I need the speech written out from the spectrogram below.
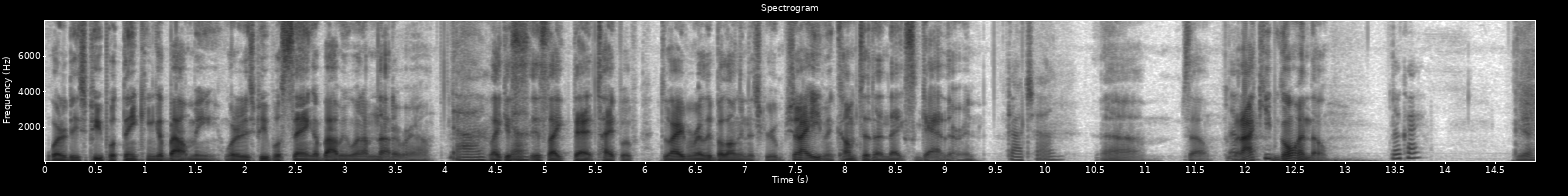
What are these people thinking about me? What are these people saying about me when I'm not around? Yeah. Like it's yeah. it's like that type of do I even really belong in this group? Should I even come to the next gathering? Gotcha. Um, So, but I keep going though. Okay. Yeah,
